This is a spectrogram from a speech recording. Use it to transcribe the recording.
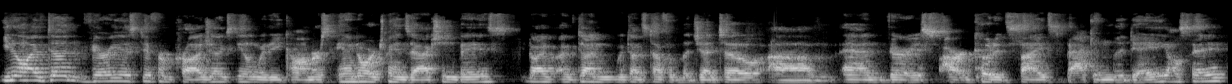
You know, I've done various different projects dealing with e-commerce and or transaction based. You know, I've, I've done we've done stuff with Magento um, and various hard coded sites back in the day. I'll say,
